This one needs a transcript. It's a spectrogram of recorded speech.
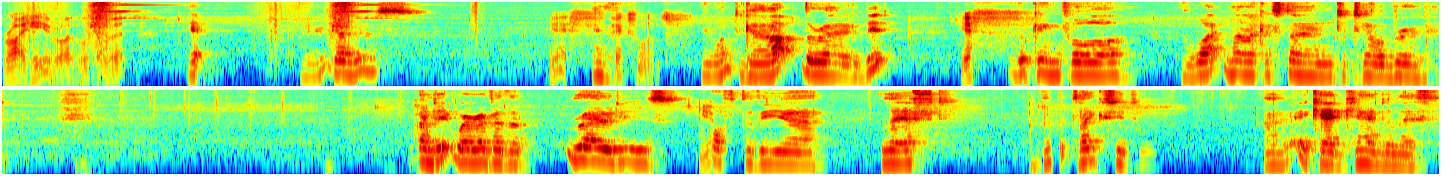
right here, by the looks of it. Yep. There it goes. Yes, Yeah. excellent. You want to go up the road a bit, Yes, looking for the white marker stone to tell Bruin. Find it wherever the road is Yep. off to the uh, left that takes you to uh, Echad Candelleth.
